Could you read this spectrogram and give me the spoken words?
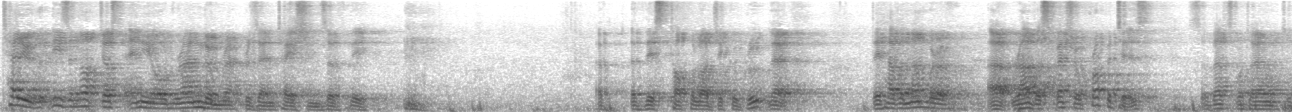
tell you that these are not just any old random representations of the of of this topological group. Now, they have a number of uh, rather special properties, so that's what I want to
